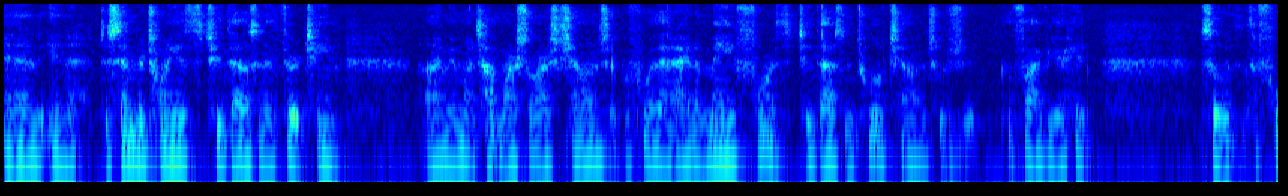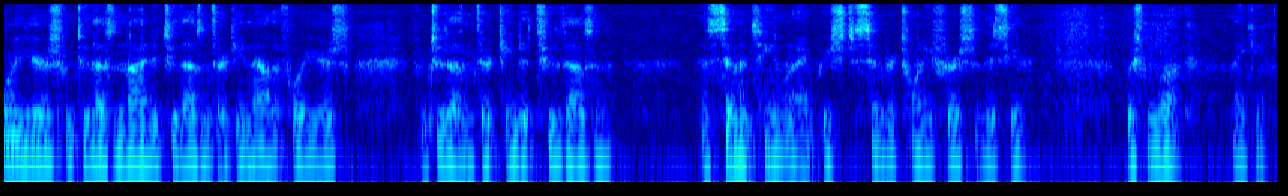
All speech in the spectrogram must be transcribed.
And in December 20th, 2013, I made my top martial arts challenge. Before that, I had a May 4th, 2012 challenge, which was a five year hit. So the four years from 2009 to 2013, now the four years from 2013 to 2017 when I reached December 21st of this year. Wish me luck. Thank you.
